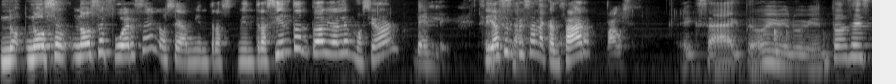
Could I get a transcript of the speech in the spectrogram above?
No, no, se, no se fuercen, o sea, mientras, mientras sientan todavía la emoción, denle. Si ya se empiezan a cansar, pausa. Exacto, muy bien, muy bien. Entonces,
